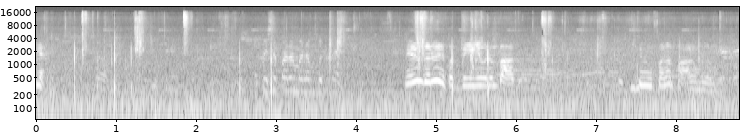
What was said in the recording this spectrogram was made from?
Yeah. Umpisa parang malambot na eh. Meron ganun eh, pag binili mo ng bago. Pag binili pa lang, parang malambot.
